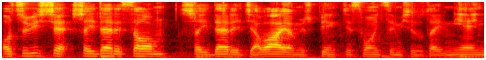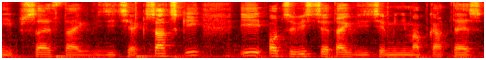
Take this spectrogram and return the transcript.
oczywiście shadery są, shadery działają już pięknie, słońce mi się tutaj mieni przez, tak jak widzicie, krzaczki i oczywiście, tak jak widzicie, minimapka też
